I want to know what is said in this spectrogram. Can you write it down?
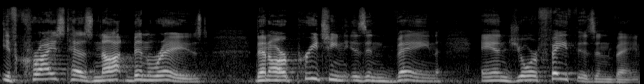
If Christ has not been raised, then our preaching is in vain and your faith is in vain.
